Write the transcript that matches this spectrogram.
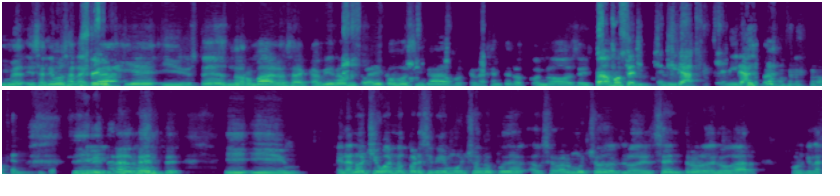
y, salimos a la calle y ustedes normal, o sea, caminan por ahí como si nada porque la gente los conoce. Y Estábamos en, en, Irak, en Irak. sí, sí, literalmente. Y, en la noche igual no percibí mucho, no pude observar mucho lo del centro, lo del hogar, porque la,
